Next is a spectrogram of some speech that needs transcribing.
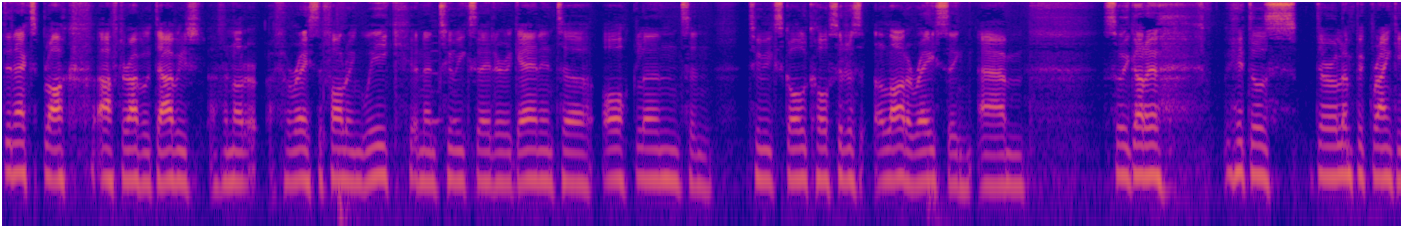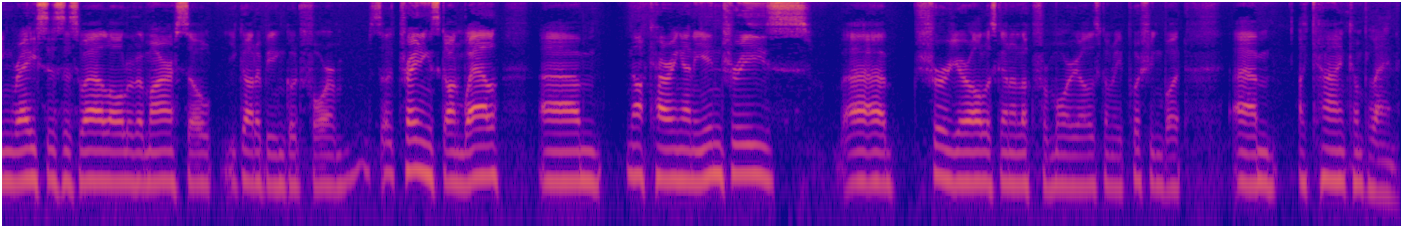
the next block after Abu Dhabi, I have another a race the following week, and then two weeks later again into Auckland and two weeks Gold Coast. So there's a lot of racing. Um, so you gotta hit those their Olympic ranking races as well. All of them are. So you gotta be in good form. So training's gone well. Um, not carrying any injuries. Uh, sure, you're always gonna look for more. You're always gonna be pushing, but um, I can't complain.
